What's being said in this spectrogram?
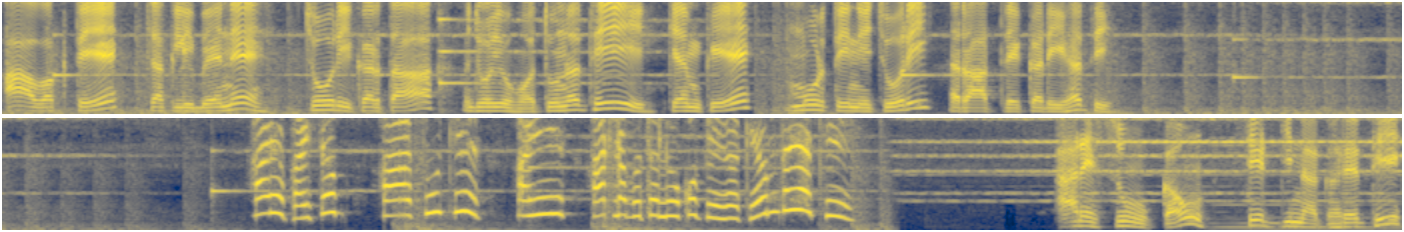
આ વખતે ચકલીબેને ચોરી કરતા જોયું હોતું નથી, કેમ કે મૂર્તિની ચોરી રાત્રે કરી હતી. અરે શું કહું? શેઠજીના ઘરેથી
